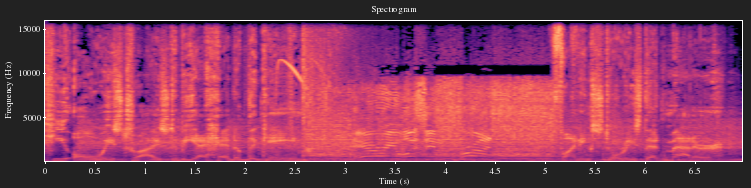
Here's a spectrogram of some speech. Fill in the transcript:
He always tries to be ahead of the game. Harry was in front. Finding stories that matter.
